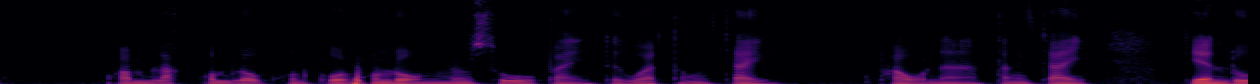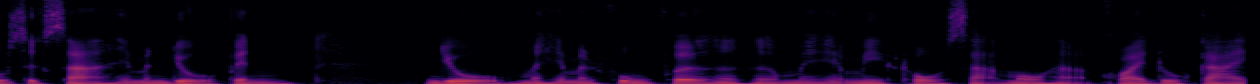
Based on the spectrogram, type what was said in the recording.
คความรักความโลภความโกรธความหลงต้องสู้ไป ถือว่าต้องใจภาวนาตั้งใจเรียนรู้ศึกษาให้มันอยู่เป็น อยู่ ไม่ให้มันฟุ้งเฟ้อเห่อเหิมไม่ให้มีโทสะโมหะคอยดูกาย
